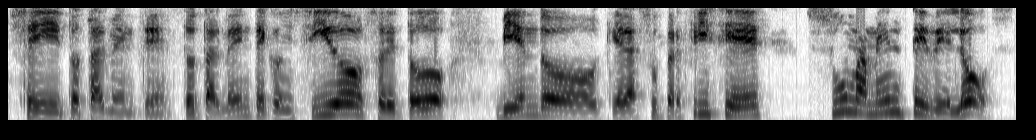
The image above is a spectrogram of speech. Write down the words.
Sí, totalmente, totalmente coincido, sobre todo viendo que la superficie es sumamente veloz.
